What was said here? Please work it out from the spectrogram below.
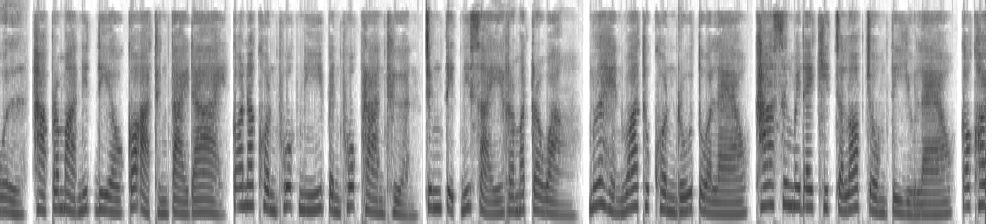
ูล หากประมาทนิดเดียวก็อาจถึงตายได้ ก็นักคนพวกนี้เป็นพวกพรานเถื่อน จึงติดนิสัยระมัดระวัง เมื่อเห็นว่าทุกคนรู้ตัวแล้วข้าซึ่งไม่ได้คิดจะลอบโจมตีอยู่แล้ว ก็ค่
